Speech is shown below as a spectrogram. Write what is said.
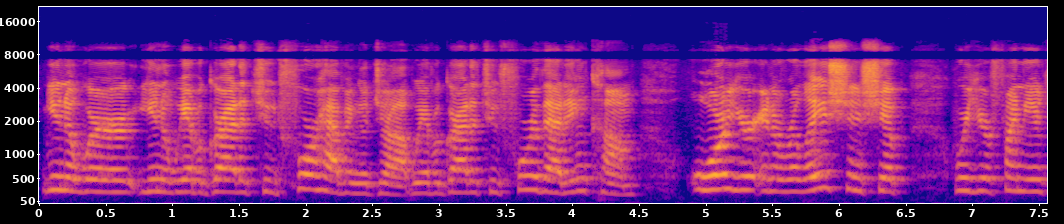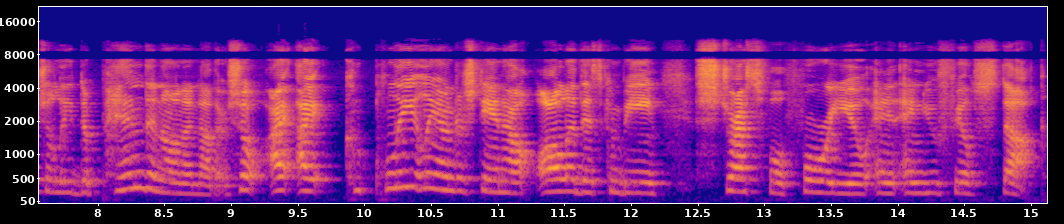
you know, where, you know, we have a gratitude for having a job, we have a gratitude for that income, or you're in a relationship where you're financially dependent on another. So I, I completely understand how all of this can be stressful for you and, and you feel stuck.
